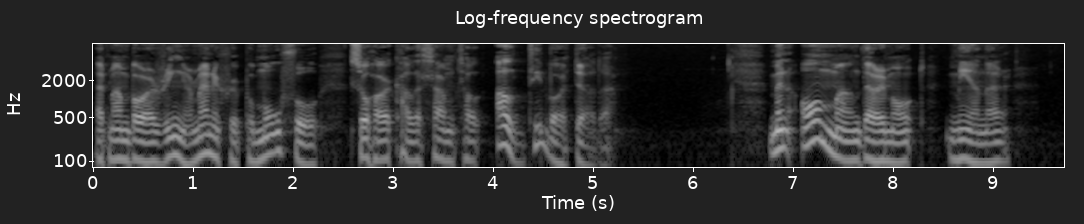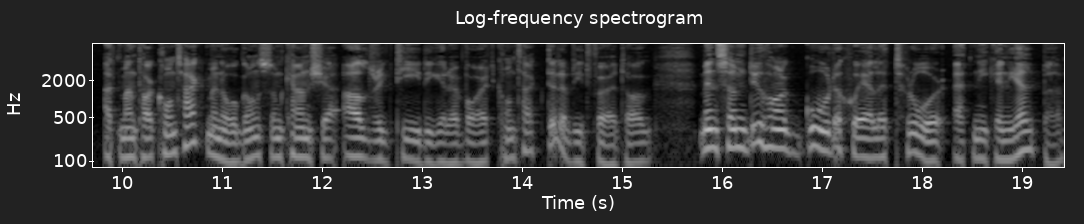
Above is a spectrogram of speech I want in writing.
att man bara ringer människor på måfå så har kalla samtal alltid varit döda. Men om man däremot menar att man tar kontakt med någon som kanske aldrig tidigare varit kontaktad av ditt företag, men som du har goda skäl att tro att ni kan hjälpa,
